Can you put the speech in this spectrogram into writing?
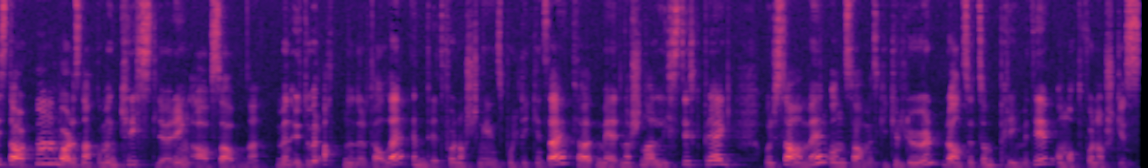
I starten var det snakk om en kristeliggjøring av samene, men utover 1800-tallet endret fornorskningspolitikken seg til å ha et mer nasjonalistisk preg, hvor samer og den samiske kulturen ble ansett som primitiv og måtte fornorskes.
